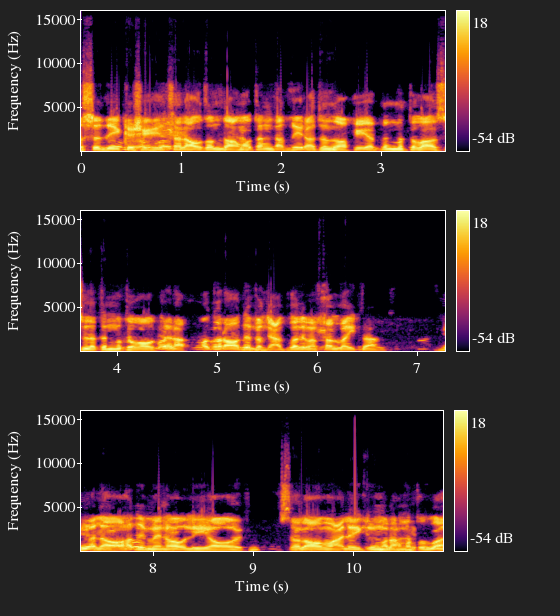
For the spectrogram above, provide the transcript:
الصديق شهيد صلاة دامة تقديرة ضافية متواصلة متواترة. ومرادفة أفضل ما صليت. على أحد من أوليائك. السلام عليكم ورحمة الله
